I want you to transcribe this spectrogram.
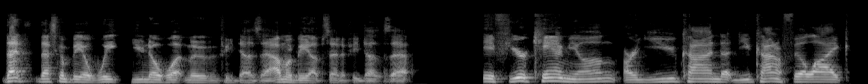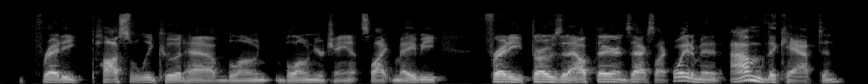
that that's gonna be a weak you know what move if he does that. I'm gonna be upset if he does that. if you're Cam Young, are you kind of do you kind of feel like Freddie possibly could have blown blown your chance? Like maybe Freddie throws it out there and Zach's like, wait a minute, I'm the captain.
